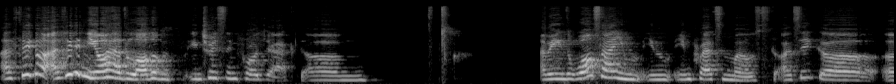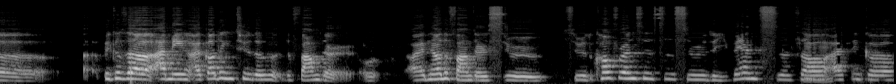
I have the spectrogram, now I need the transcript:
I think I think Neo has a lot of interesting projects. Um, I mean, the ones I am im- impressed most, I think, uh, uh, because uh, I mean, I got into the the founder, or I know the founders through through the conferences, through the events. So mm-hmm. I think uh,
